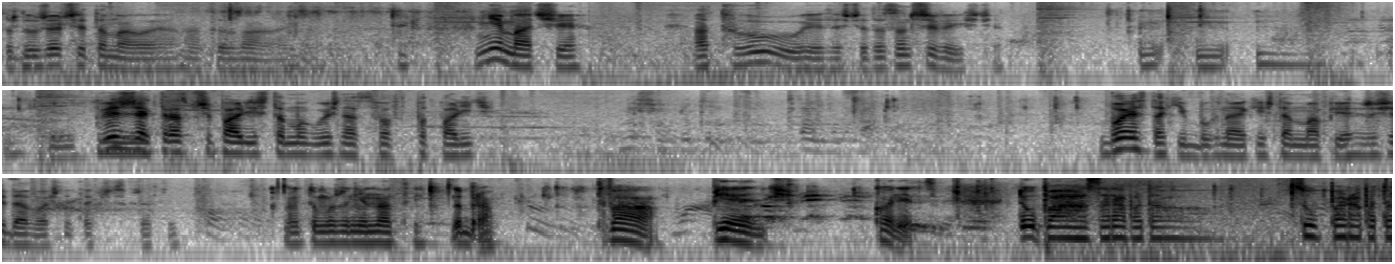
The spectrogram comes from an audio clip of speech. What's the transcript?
To duże czy to małe? Aha, to małe. no. Nie macie. A tu jest jeszcze, to są trzy wyjścia. Wiesz, że jak teraz przypalisz, to mógłbyś nas po- podpalić? Bo jest taki bóg na jakiejś tam mapie, że się da właśnie tak przez kresy. No to może nie na tej. Dobra. Dwa, pięć. Koniec. Dupa, zarabato. Super, rabato,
